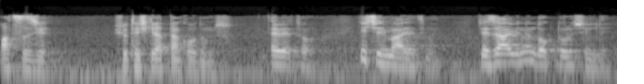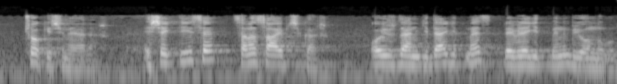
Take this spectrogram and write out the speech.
Atsızcı. Şu teşkilattan kovduğumuz. Evet o. Hiç ihmal etme. Cezaevinin doktoru şimdi. Çok işine yarar. Eşek değilse sana sahip çıkar. O yüzden gider gitmez revire gitmenin bir yolunu bul.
